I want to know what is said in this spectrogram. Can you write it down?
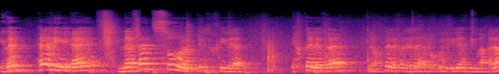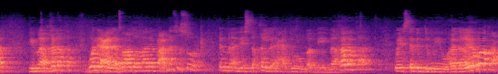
إذا هذه الآية نفت صورة الخلاف. اختلف لو اختلف لذهب كل إله بما خلق بما خلق ولا على بعض ما لا نفس الصورة. إما أن يستقل أحدهما بما خلق ويستبد به وهذا غير واقع.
